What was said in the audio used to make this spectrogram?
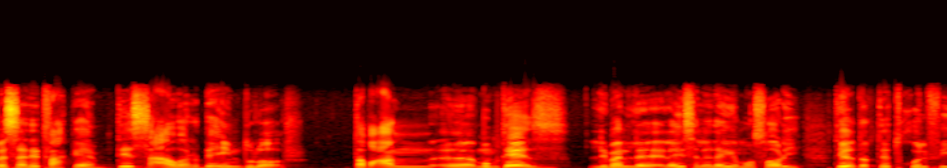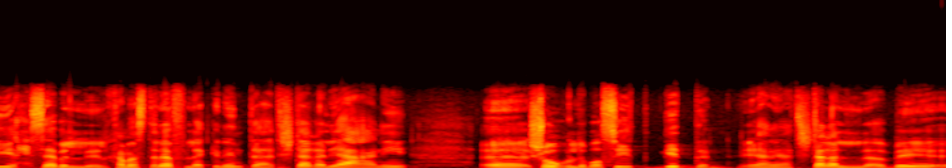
بس هتدفع كام؟ 49 دولار. طبعا آه، ممتاز. لمن ليس لديه مصاري تقدر تدخل في حساب ال ال 5000 لكن انت هتشتغل يعني آه، شغل بسيط جدا. يعني هتشتغل ب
